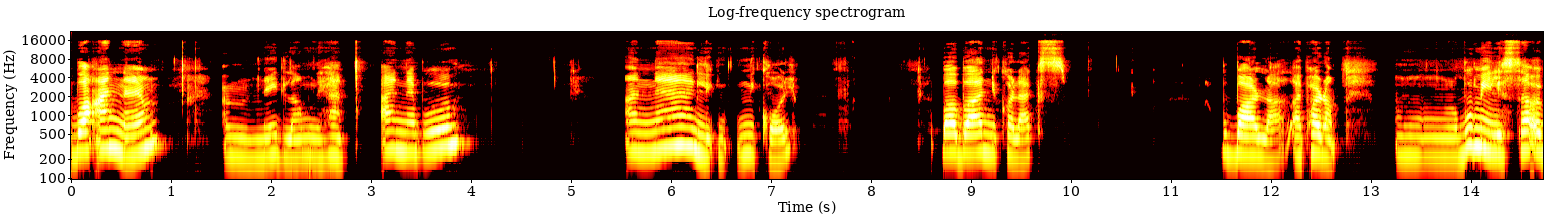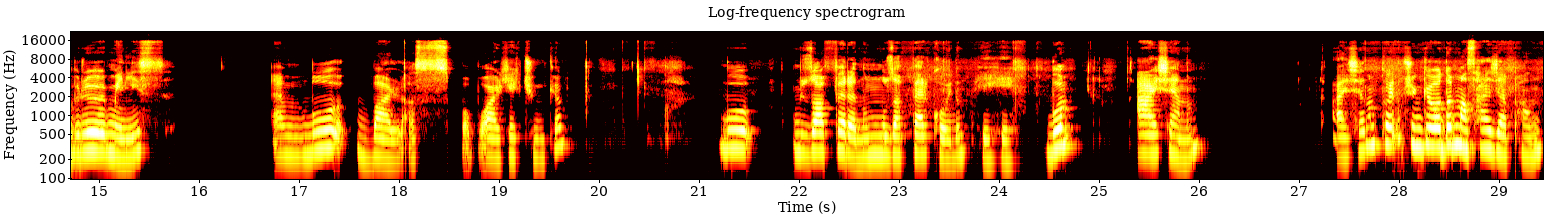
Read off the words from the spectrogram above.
Bu annem. Neydi lan bu? Ha. Anne bu. Anne Nicole. Baba Nikolax. Bu Barla. Ay pardon. Hmm, Bu Melisa. Öbürü Melis. Bu Barlas. Bu erkek çünkü. Bu Muzaffer Hanım. Muzaffer koydum. Hehe. Bu Ayşe Hanım. Ayşe Hanım koydum çünkü o da masaj yapan.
